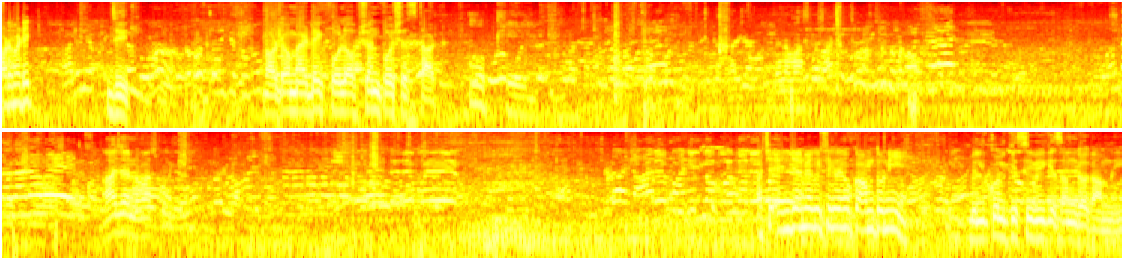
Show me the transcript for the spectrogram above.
ऑटोमेटिक जी। Automatic full option push start okay आ नमाज़ अच्छा इंजन में किसी का काम तो नहीं है? बिल्कुल किसी भी किस्म का काम नहीं।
